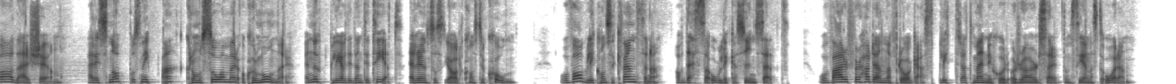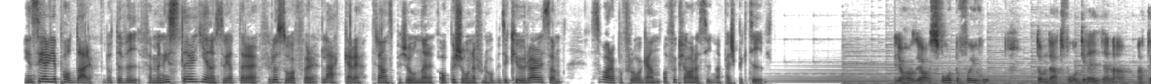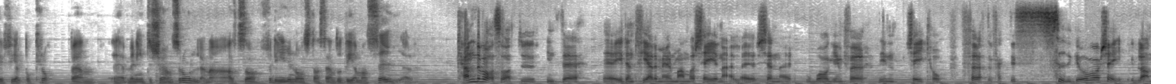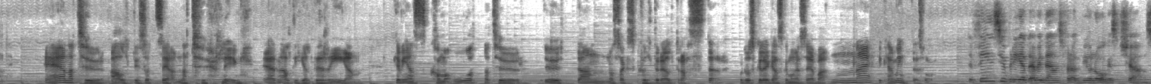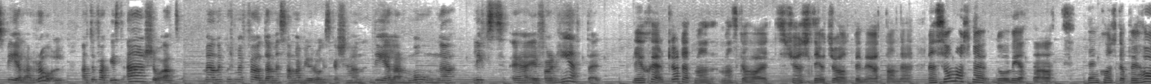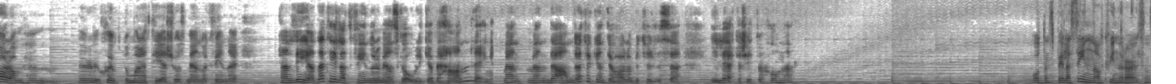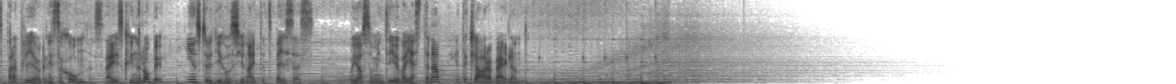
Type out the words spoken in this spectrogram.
Vad är kön? Är det snopp och snippa, kromosomer och hormoner, en upplevd identitet eller en social konstruktion? Och vad blir konsekvenserna av dessa olika synsätt? Och varför har denna fråga splittrat människor och rörelser de senaste åren? I en serie poddar låter vi feminister, genusvetare, filosofer, läkare, transpersoner och personer från hbtq-rörelsen svara på frågan och förklara sina perspektiv. Jag har, jag har svårt att få ihop de där två grejerna, att det är fel på kroppen eh, men inte könsrollerna. Alltså, för det är ju någonstans ändå det man säger. Kan det vara så att du inte eh, identifierar dig med de andra tjejerna eller känner obehag inför din tjejkropp för att det faktiskt suger att vara tjej ibland? Är natur alltid så att säga naturlig? Är den alltid helt ren? Kan vi ens komma åt natur utan någon slags kulturellt raster? Och då skulle ganska många säga bara nej, det kan vi inte. så. Det finns ju bred evidens för att biologiskt kön spelar roll. Att det faktiskt är så att människor som är födda med samma biologiska kön delar många livserfarenheter. Det är självklart att man, man ska ha ett könsneutralt bemötande. Men så måste man då veta att den kunskap vi har om hur, hur sjukdomarna ter sig hos män och kvinnor kan leda till att kvinnor och män ska ha olika behandling. Men, men det andra tycker inte jag har någon betydelse i läkarsituationen. Podden spelas in av kvinnorörelsens paraplyorganisation, Sveriges kvinnolobby, i en studie hos United Spaces. Och jag som intervjuar gästerna heter Klara Berglund.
